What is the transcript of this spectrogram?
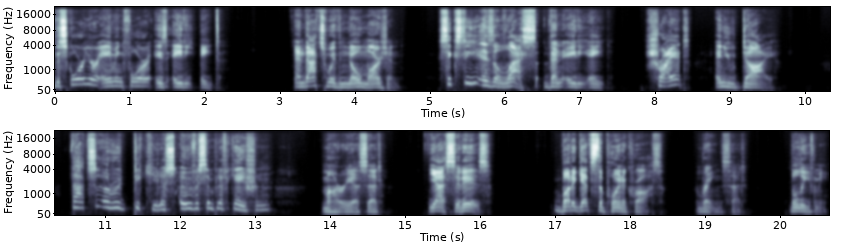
the score you're aiming for is 88. And that's with no margin. 60 is less than 88. Try it and you die. That's a ridiculous oversimplification, Maria said. Yes, it is. But it gets the point across, Rain said. Believe me,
